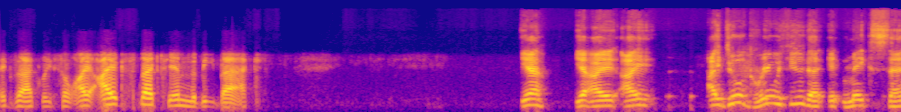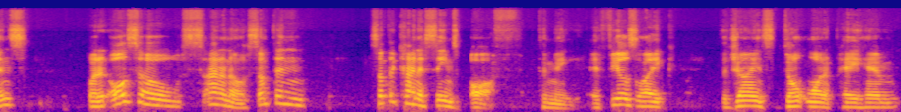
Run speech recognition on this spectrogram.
exactly. So I I expect him to be back. Yeah, yeah, I I I do agree with you that it makes sense, but it also I don't know something something kind of seems off to me. It feels like the Giants don't want to pay him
